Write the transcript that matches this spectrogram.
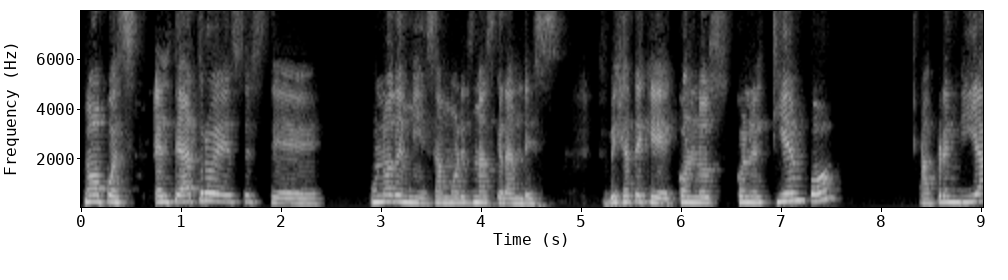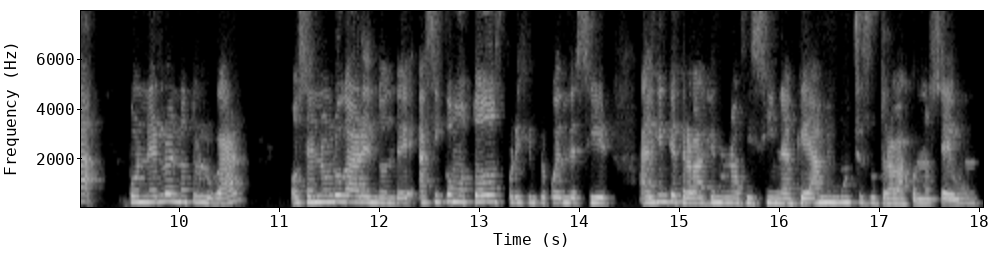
No, pues el teatro es este uno de mis amores más grandes. Fíjate que con los con el tiempo aprendí a ponerlo en otro lugar, o sea, en un lugar en donde, así como todos, por ejemplo, pueden decir, alguien que trabaje en una oficina, que ame mucho su trabajo, no sé, un,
